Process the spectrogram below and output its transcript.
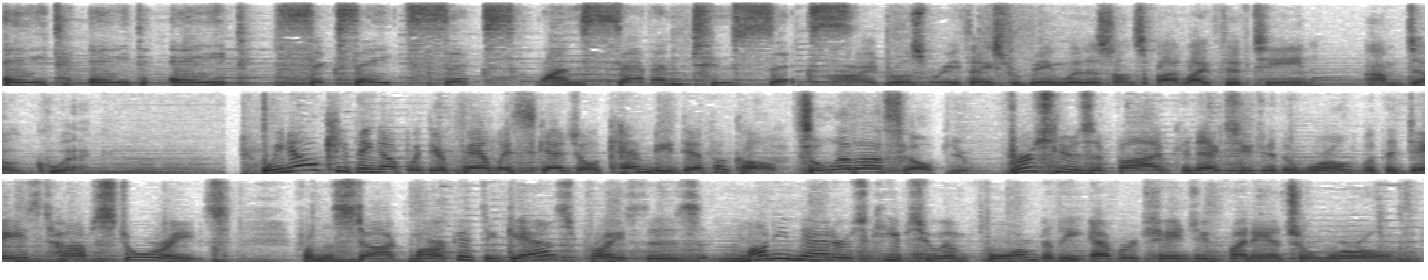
888 686 1726. All right, Rosemary, thanks for being with us on Spotlight 15. I'm Doug Quick. We know keeping up with your family's schedule can be difficult. So let us help you. First News at 5 connects you to the world with the day's top stories. From the stock market to gas prices, Money Matters keeps you informed of the ever-changing financial world.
